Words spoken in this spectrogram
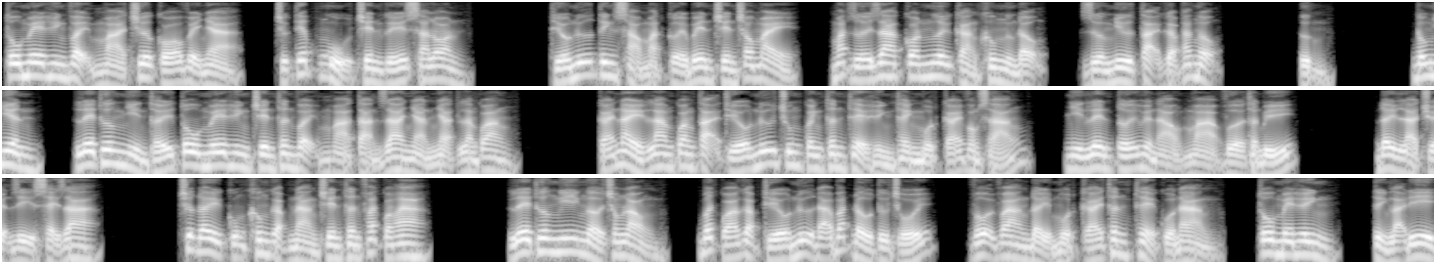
tô mê hinh vậy mà chưa có về nhà, trực tiếp ngủ trên ghế salon. Thiếu nữ tinh xảo mặt cười bên trên trong mày, mắt dưới da con ngươi càng không ngừng động, dường như tại gặp ác ngộng. Ừng đông nhiên lê thương nhìn thấy tô mê hình trên thân vậy mà tản ra nhàn nhạt lam quang. Cái này lam quang tại thiếu nữ chung quanh thân thể hình thành một cái vòng sáng, nhìn lên tới huyền ảo mà vừa thần bí. Đây là chuyện gì xảy ra? Trước đây cũng không gặp nàng trên thân phát quang a. Lê thương nghi ngờ trong lòng, bất quá gặp thiếu nữ đã bắt đầu từ chối, vội vàng đẩy một cái thân thể của nàng. Tô mê hình tỉnh lại đi.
